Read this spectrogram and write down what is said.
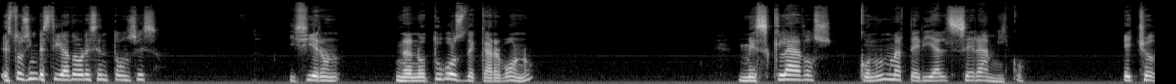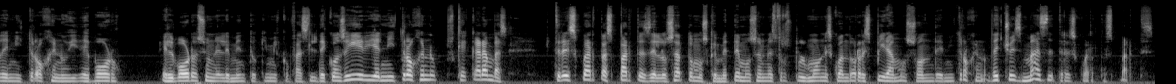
Estos investigadores entonces hicieron nanotubos de carbono mezclados con un material cerámico hecho de nitrógeno y de boro. El boro es un elemento químico fácil de conseguir y el nitrógeno, pues qué carambas, tres cuartas partes de los átomos que metemos en nuestros pulmones cuando respiramos son de nitrógeno. De hecho, es más de tres cuartas partes.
